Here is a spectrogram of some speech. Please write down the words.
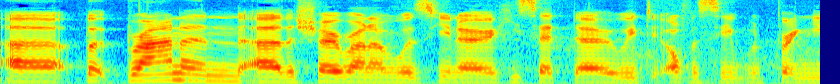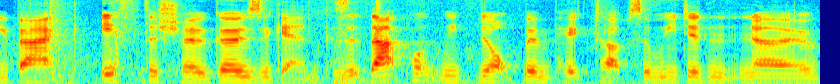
Uh, but Brannon, uh, the showrunner, was, you know, he said no. We obviously would bring you back if the show goes again, because at that point we'd not been picked up, so we didn't know.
